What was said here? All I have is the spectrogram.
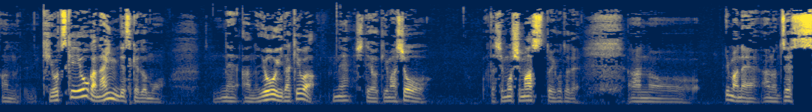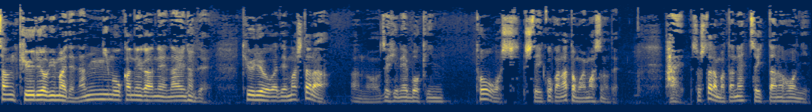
あの、気をつけようがないんですけども、ね、あの、用意だけはね、しておきましょう。私もします。ということで、あの、今ね、あの、絶賛給料日前で何にもお金がね、ないので、給料が出ましたら、あの、ぜひね、募金等をしていこうかなと思いますので、はい。そしたらまたね、ツイッターの方に、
